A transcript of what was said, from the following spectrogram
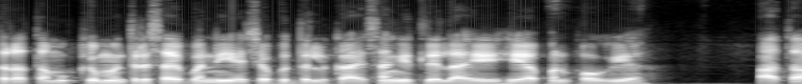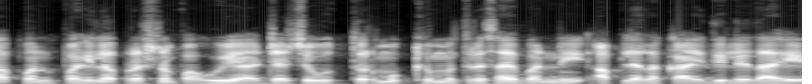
तर आता मुख्यमंत्री साहेबांनी याच्याबद्दल काय सांगितलेलं आहे हे आपण पाहूया. आता आपण पहिला प्रश्न पाहूया ज्याचे उत्तर मुख्यमंत्री साहेबांनी आपल्याला काय दिलेलं आहे.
